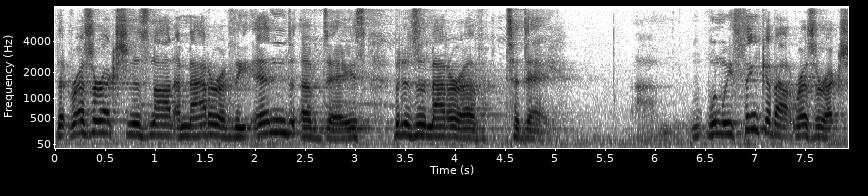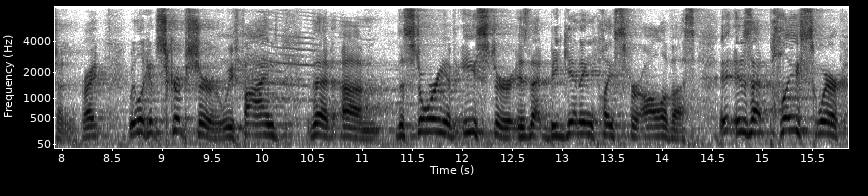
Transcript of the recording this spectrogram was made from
that resurrection is not a matter of the end of days, but it is a matter of today when we think about resurrection, right, we look at Scripture, we find that um, the story of Easter is that beginning place for all of us. It is that place where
